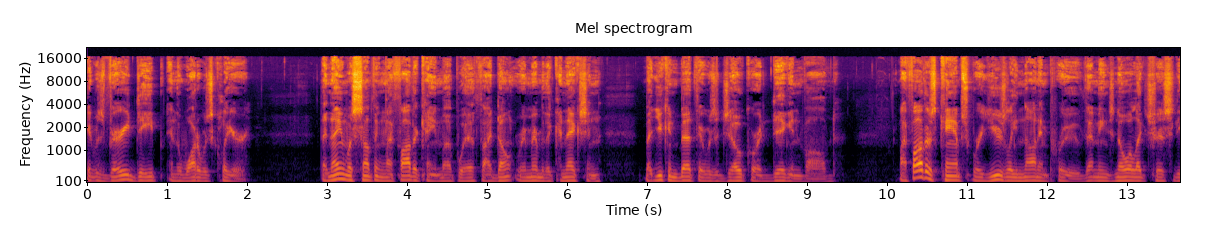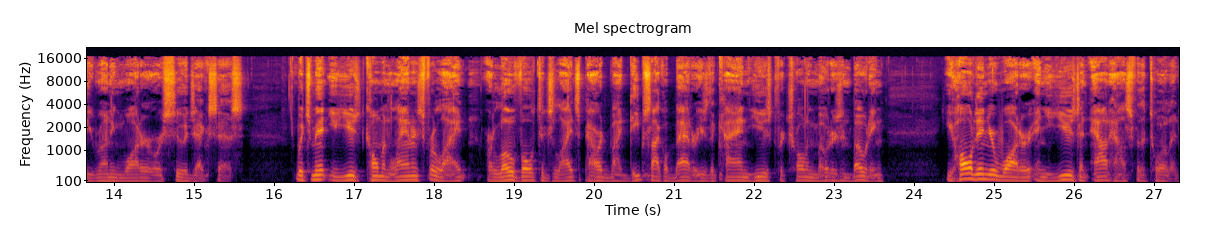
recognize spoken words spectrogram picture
It was very deep and the water was clear. The name was something my father came up with. I don't remember the connection, but you can bet there was a joke or a dig involved. My father's camps were usually not improved. That means no electricity, running water, or sewage access, which meant you used Coleman lanterns for light or low voltage lights powered by deep cycle batteries, the kind used for trolling motors and boating. You hauled in your water and you used an outhouse for the toilet.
